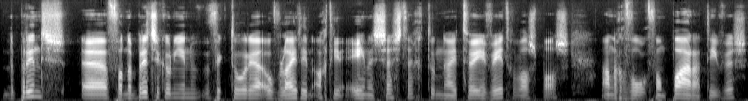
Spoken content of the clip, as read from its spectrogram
de prins uh, van de Britse koningin Victoria overlijdt in 1861 toen hij 42 was pas aan de gevolgen van paratyfus.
